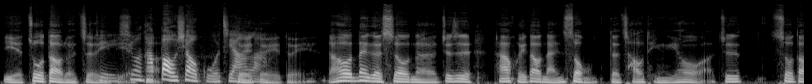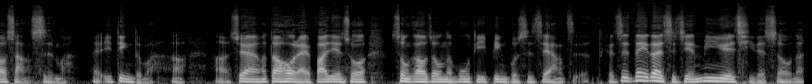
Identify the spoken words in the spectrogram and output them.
也做到了这一点，希望他报效国家。对对对，然后那个时候呢，就是他回到南宋的朝廷以后啊，就是受到赏识嘛，一定的嘛啊啊，虽然到后来发现说宋高宗的目的并不是这样子，可是那段时间蜜月期的时候呢，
